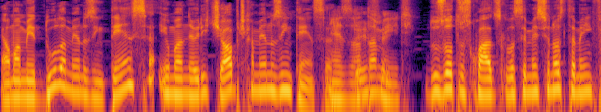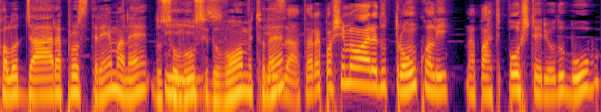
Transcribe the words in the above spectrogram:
É uma medula menos intensa e uma neurite óptica menos intensa. Exatamente. Perfeito. Dos outros quadros que você mencionou, você também falou da área prostrema, né? Do soluço Isso. e do vômito, né? Exato. A área postrema é uma área do tronco ali, na parte posterior do bulbo,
